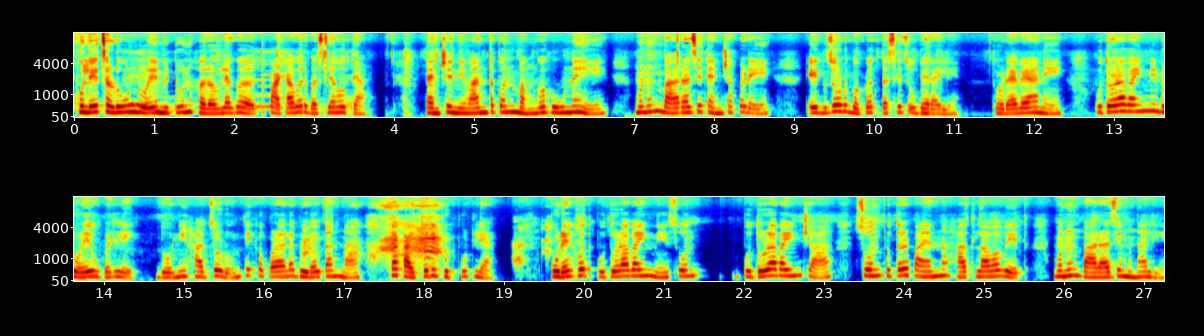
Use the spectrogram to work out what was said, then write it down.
फुले चढवून डोळे मिटून हरवल्यागत पाटावर बसल्या होत्या. त्यांचे निवांतपण भंग होऊ नये म्हणून बाराजे त्यांच्याकडे एकजोड बघत तसेच उभे राहिले. थोड्या वेळाने पुतळाबाईंनी डोळे उघडले. दोन्ही हात जोडून ते कपाळाला भिडवताना त्या काहीतरी पुटपुटल्या. पुढे होत पुतळाबाईंनी सोन पुतळाबाईंच्या सोनपुतळ पायांना हात लावावेत म्हणून बाराजे म्हणाले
